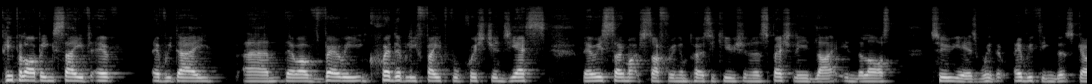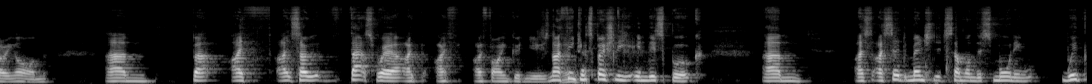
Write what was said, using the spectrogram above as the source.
people are being saved every, every day. Um, there are very incredibly faithful Christians. Yes, there is so much suffering and persecution, especially like in the last two years with everything that's going on. Um, but I, I, so that's where I, I, I find good news, and I think especially in this book, um, I, I said mentioned it to someone this morning. With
